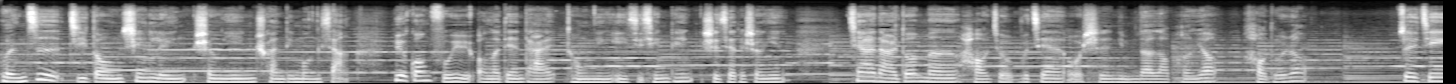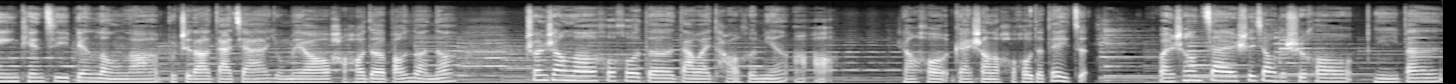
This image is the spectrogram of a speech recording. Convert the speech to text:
文字激动心灵，声音传递梦想。月光浮语网络电台，同您一起倾听世界的声音。亲爱的耳朵们，好久不见，我是你们的老朋友好多肉。最近天气变冷了，不知道大家有没有好好的保暖呢？穿上了厚厚的大外套和棉袄，然后盖上了厚厚的被子。晚上在睡觉的时候，你一般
